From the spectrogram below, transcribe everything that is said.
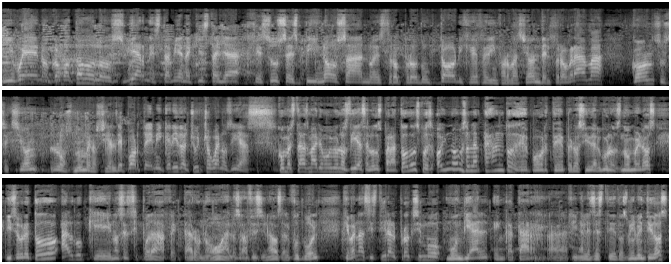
Y bueno, como todos los viernes también aquí está ya Jesús Espinosa, nuestro productor y jefe de información del programa con su sección Los números y el deporte. Mi querido Chucho, buenos días. ¿Cómo estás, Mario? Muy buenos días. Saludos para todos. Pues hoy no vamos a hablar tanto de deporte, pero sí de algunos números y sobre todo algo que no sé si pueda afectar o no a los aficionados al fútbol que van a asistir al próximo Mundial en Qatar a finales de este 2022.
